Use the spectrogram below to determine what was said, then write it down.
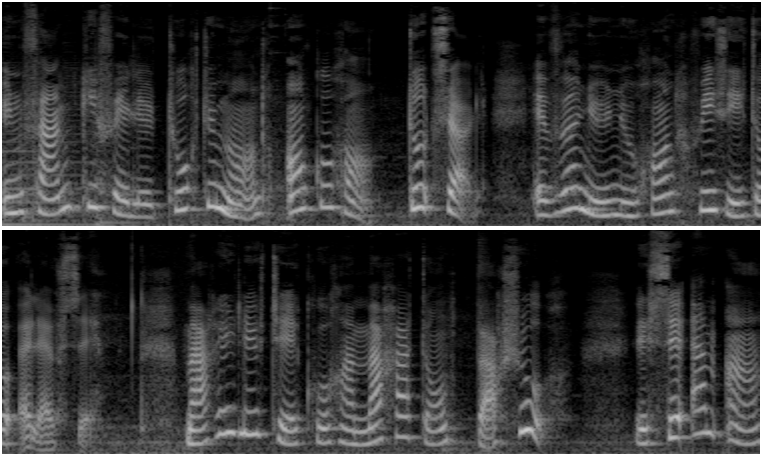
une femme qui fait le tour du monde en courant toute seule est venue nous rendre visite au LFC. Marie Luté court un marathon par jour. Les CM1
